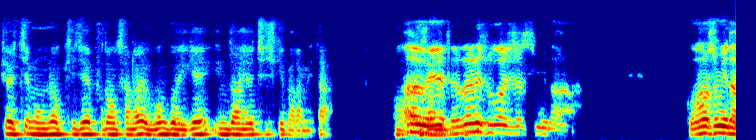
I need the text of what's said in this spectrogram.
별지 목록 기재 부동산을 원고에게 인도하여 주시기 바랍니다. 어, 아유, 예, 대단히 수고하셨습니다. 고맙습니다.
